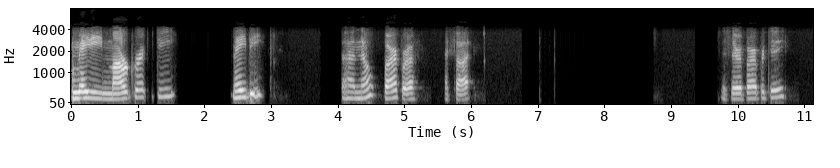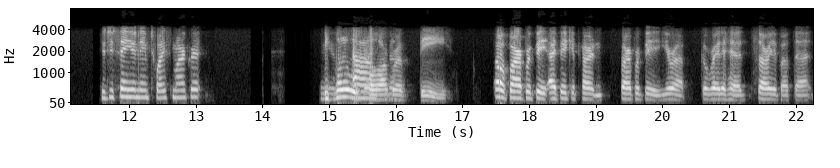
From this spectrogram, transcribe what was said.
Maybe Margaret D. Maybe. Uh, no, Barbara. I thought. Is there a Barbara D? Did you say your name twice, Margaret? You, it was um, Barbara B. Oh, Barbara B. I beg your pardon. Barbara B. You're up. Go right ahead. Sorry about that.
